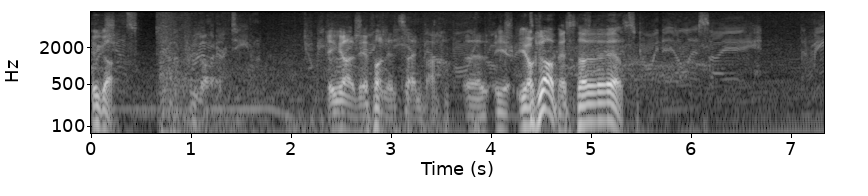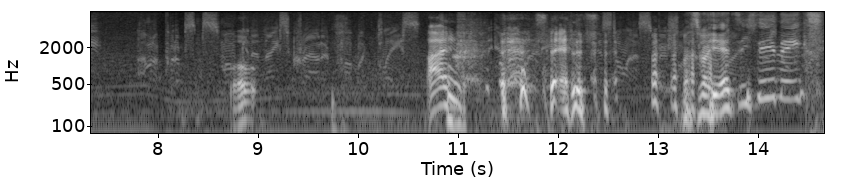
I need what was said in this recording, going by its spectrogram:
Egal. Egal, wir fahren jetzt einfach. Äh, ja, ja klar, besser wär's. Oh. Ei! Alice! Was war jetzt? Ich sehe nichts.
